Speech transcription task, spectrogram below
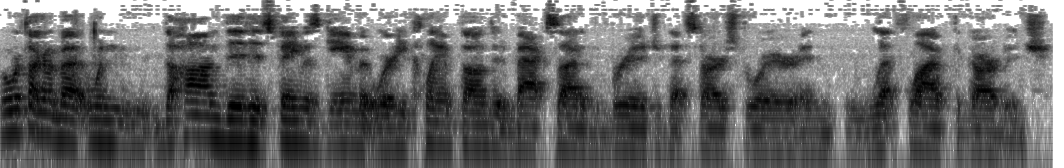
we're talking about when the Han did his famous gambit where he clamped onto the backside of the bridge of that Star Destroyer and let fly with the garbage.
